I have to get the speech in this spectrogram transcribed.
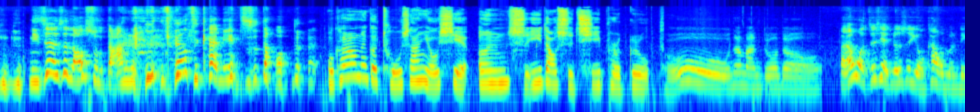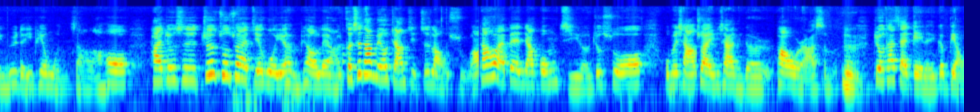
你真的是老鼠达人，这样子看你也知道，对。我看到那个图上有写 N 十一到十七 per group，哦，那蛮多的哦。反正我之前就是有看我们领域的一篇文章，然后他就是就是做出来结果也很漂亮，可是他没有讲几只老鼠，然后他后来被人家攻击了，就说我们想要算一下你的 power 啊什么的，嗯就他才给了一个表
